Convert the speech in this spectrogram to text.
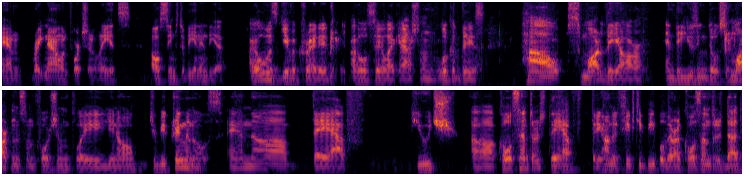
and right now, unfortunately, it's all seems to be in India. I always give a credit. I will say, like Ashton, look at this, how smart they are, and they're using those smartness, unfortunately, you know, to be criminals. And uh, they have huge uh, call centers. They have 350 people. There are call centers that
